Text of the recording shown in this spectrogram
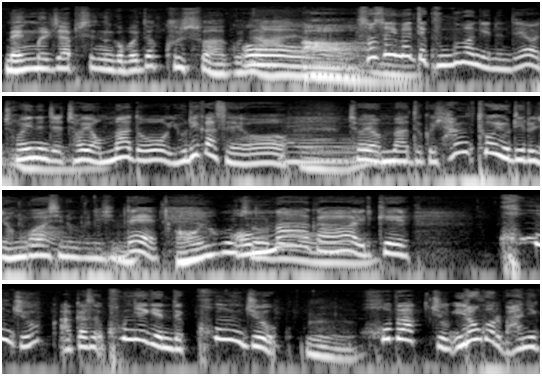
맹물 잡수는 것보다 구수하고 어, 나아요. 아. 선생님한테 궁금한 게 있는데요. 저희는 이제 저희 엄마도 요리가세요. 저희 엄마도 그 향토 요리를 연구하시는 분이신데 아이고, 엄마가 저런. 이렇게 콩죽 아까 콩 얘기했는데 콩죽 네. 호박죽 이런 거를 많이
